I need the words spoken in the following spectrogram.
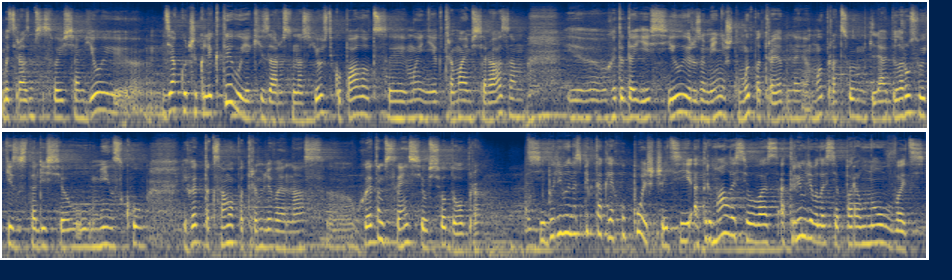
быць разам са сваёй сям'ёй. Дзякуючы калектыву які зараз у нас ёсць купалаўцы мы неяк трымаемся разам. І гэта дае сілы і разуменне што мы патрэбныя мы працуем для беларусаў які засталіся ў мінску. І гэта таксама падтрымлівае нас. У гэтым сэнсе ўсё добра. Ці былі вы на спектаклях у польшчы? Ці атрымалася у вас атрымлівалася параўноўваць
